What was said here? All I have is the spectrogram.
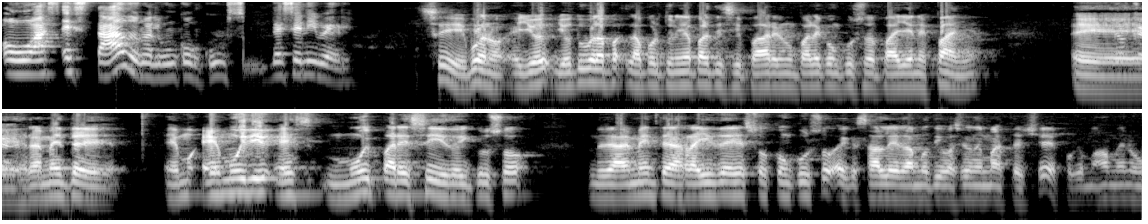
¿O has estado en algún concurso de ese nivel? Sí, bueno, eh, yo, yo tuve la, oportunidad de participar en un par de concursos de paella en España. Eh, realmente es, muy, es muy parecido, incluso realmente a raíz de esos concursos es que sale la motivación de Masterchef, porque más o menos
